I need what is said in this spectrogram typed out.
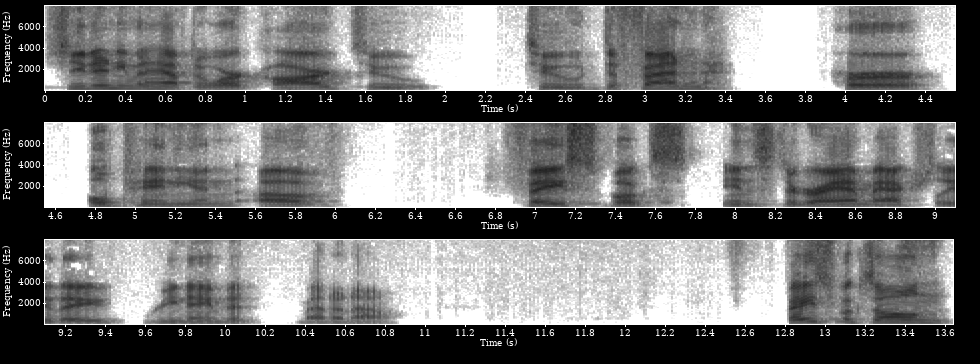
she didn't even have to work hard to, to defend her opinion of Facebook's Instagram. Actually, they renamed it Meta now. Facebook's own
